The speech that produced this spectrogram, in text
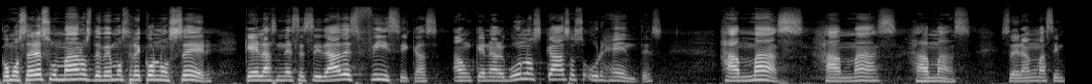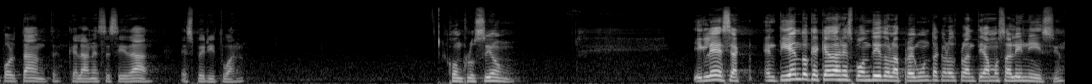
Como seres humanos debemos reconocer que las necesidades físicas, aunque en algunos casos urgentes, jamás, jamás, jamás serán más importantes que la necesidad espiritual. Conclusión. Iglesia, entiendo que queda respondido la pregunta que nos planteamos al inicio.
